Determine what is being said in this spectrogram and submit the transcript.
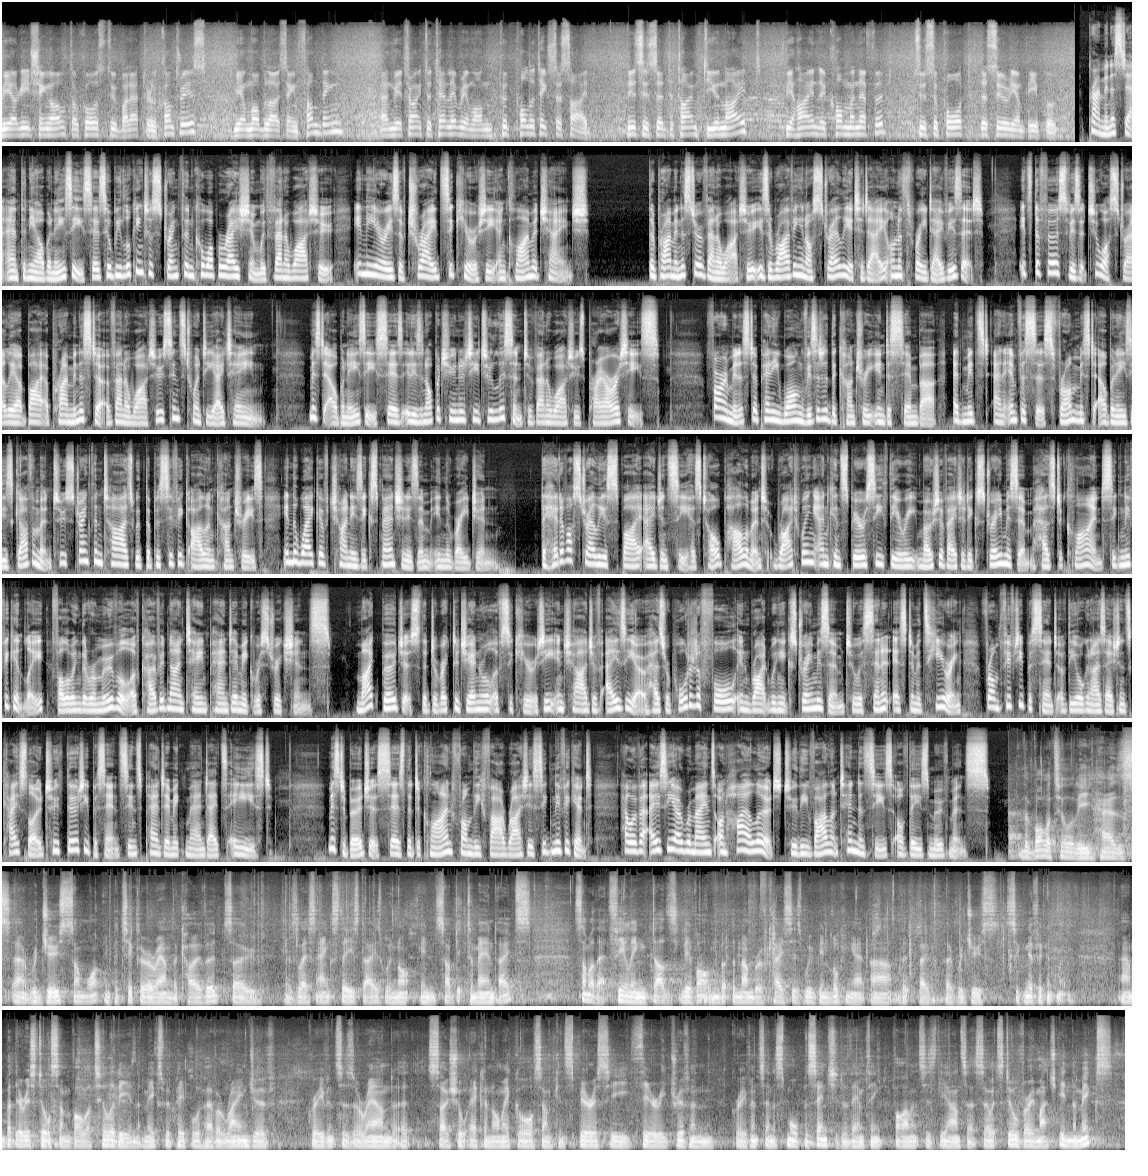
We are reaching out, of course, to bilateral countries. We are mobilizing funding, and we are trying to tell everyone put politics aside. This is the time to unite behind a common effort to support the Syrian people. Prime Minister Anthony Albanese says he'll be looking to strengthen cooperation with Vanuatu in the areas of trade, security, and climate change. The Prime Minister of Vanuatu is arriving in Australia today on a three day visit. It's the first visit to Australia by a Prime Minister of Vanuatu since 2018. Mr Albanese says it is an opportunity to listen to Vanuatu's priorities. Foreign Minister Penny Wong visited the country in December amidst an emphasis from Mr Albanese's government to strengthen ties with the Pacific Island countries in the wake of Chinese expansionism in the region. The head of Australia's spy agency has told Parliament right wing and conspiracy theory motivated extremism has declined significantly following the removal of COVID 19 pandemic restrictions. Mike Burgess, the Director General of Security in charge of ASIO, has reported a fall in right wing extremism to a Senate estimates hearing from 50% of the organisation's caseload to 30% since pandemic mandates eased. Mr. Burgess says the decline from the far right is significant. However, ASIO remains on high alert to the violent tendencies of these movements. The volatility has uh, reduced somewhat, in particular around the COVID. So there's less angst these days. We're not in subject to mandates. Some of that feeling does live on, but the number of cases we've been looking at uh, they've, they've, reduced significantly. Um, but there is still some volatility in the mix with people who have a range of grievances around uh, social, economic, or some conspiracy theory driven grievance, and a small percentage of them think violence is the answer. So it's still very much in the mix.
